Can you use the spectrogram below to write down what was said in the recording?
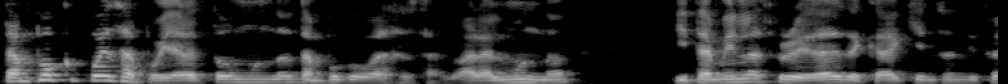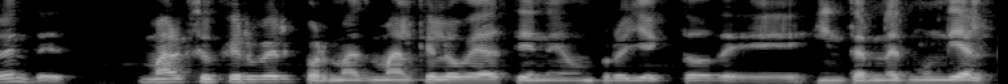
tampoco puedes apoyar a todo el mundo, tampoco vas a salvar al mundo y también las prioridades de cada quien son diferentes. Mark Zuckerberg, por más mal que lo veas, tiene un proyecto de Internet mundial.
